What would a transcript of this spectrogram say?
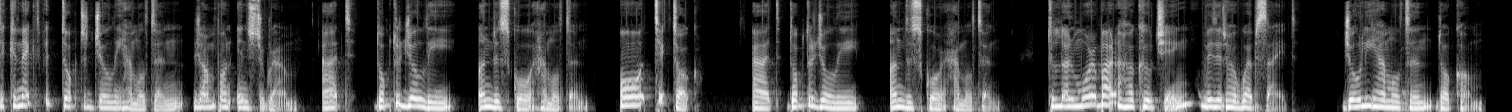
To connect with Dr. Joli Hamilton, jump on Instagram at Dr. Joli underscore Hamilton or TikTok at Dr. Joli underscore Hamilton. To learn more about her coaching, visit her website, joliehamilton.com.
